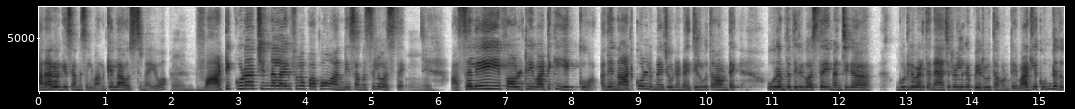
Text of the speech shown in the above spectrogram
అనారోగ్య సమస్యలు మనకి ఎలా వస్తున్నాయో వాటికి కూడా చిన్న లైఫ్లో పాపం అన్ని సమస్యలు వస్తాయి. అసలే ఈ పౌల్ట్రీ వాటికి ఎక్కువ. అదే నాటుకోళ్ళు ఉన్నాయి చూడండి అవి తిరుగుతూ ఉంటాయి. ఊరంతా తిరిగి వస్తాయి మంచిగా గుడ్లు పెడితే న్యాచురల్గా పెరుగుతూ ఉంటాయి. వాటికి ఉండదు.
